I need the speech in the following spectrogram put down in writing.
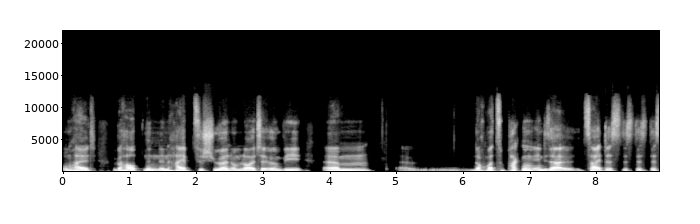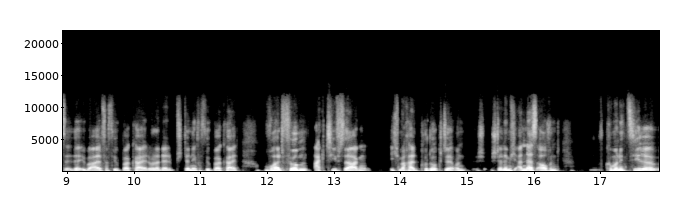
um halt überhaupt einen, einen, Hype zu schüren, um Leute irgendwie ähm, äh, nochmal zu packen in dieser Zeit des, des, des, des, der überall Verfügbarkeit oder der ständigen Verfügbarkeit, wo halt Firmen aktiv sagen, ich mache halt Produkte und stelle mich anders auf und kommuniziere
